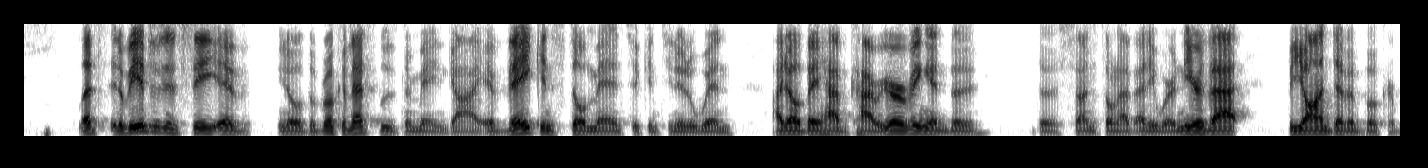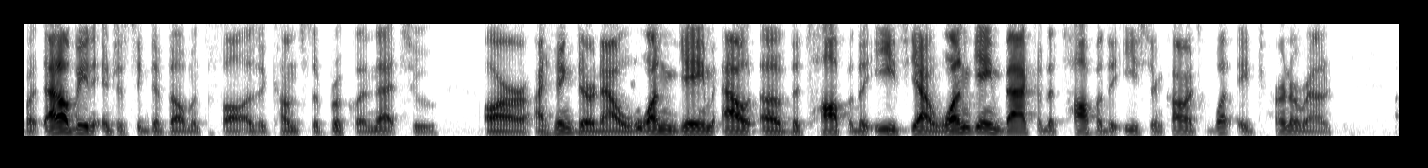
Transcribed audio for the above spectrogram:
let's it'll be interesting to see if you know the Brooklyn Nets lose their main guy, if they can still manage to continue to win. I know they have Kyrie Irving, and the the Suns don't have anywhere near that beyond Devin Booker, but that'll be an interesting development to follow as it comes to the Brooklyn Nets, who are I think they're now one game out of the top of the East. Yeah, one game back of the top of the Eastern Conference. What a turnaround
